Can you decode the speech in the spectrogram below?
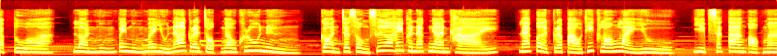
กับตัว หล่อนหมุนไปหมุนมาอยู่หน้ากระจกเงาครู่หนึ่ง ก่อนจะส่งเสื้อให้พนักงานขาย และเปิดกระเป๋าที่คล้องไหล่อยู่ หยิบสตางค์ออกมา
